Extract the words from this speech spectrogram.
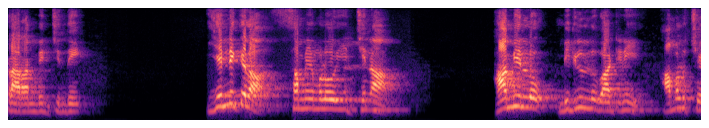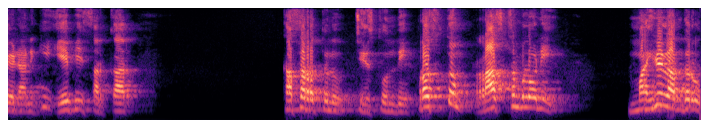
ప్రారంభించింది. ఎన్నికల సమయంలో ఇచ్చిన హామీల్లో మిగిలిన వాటిని అమలు చేయడానికి ఏపీ సర్కార్ కసరత్తులు చేస్తుంది. ప్రస్తుతం రాష్ట్రంలోని మహిళలందరూ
